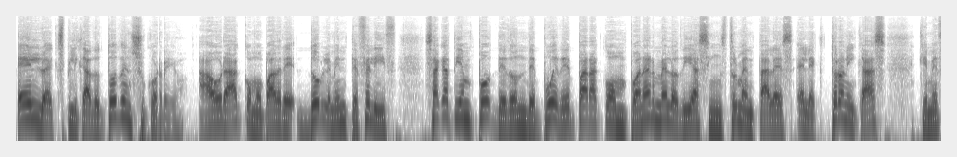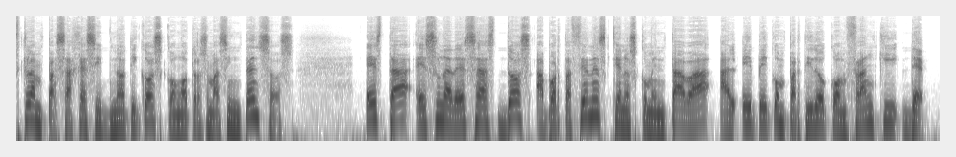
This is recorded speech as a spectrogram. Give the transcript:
Él lo ha explicado todo en su correo. Ahora, como padre doblemente feliz, saca tiempo de donde puede para componer melodías instrumentales electrónicas que mezclan pasajes hipnóticos con otros más intensos. Esta es una de esas dos aportaciones que nos comentaba al EP compartido con Frankie Depp.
